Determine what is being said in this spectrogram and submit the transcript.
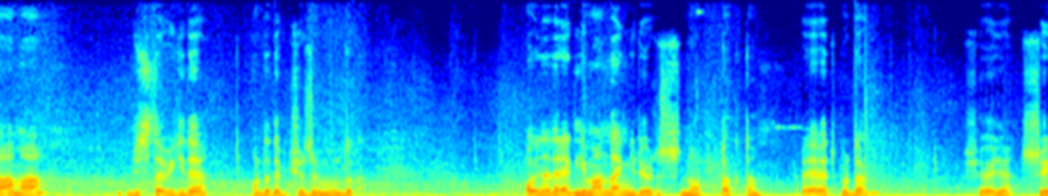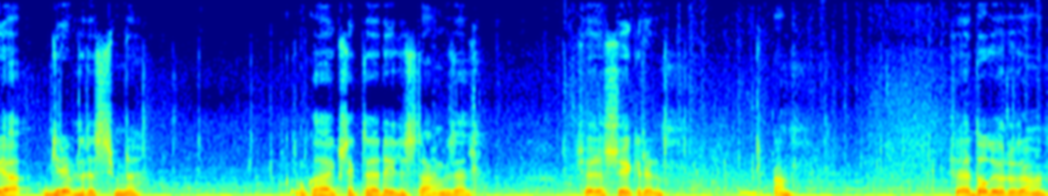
Ama biz tabii ki de orada da bir çözüm bulduk. Oyuna direkt limandan giriyoruz. North Dock'tan. Ve evet buradan şöyle suya girebiliriz şimdi. O kadar yüksekte de değiliz. Tamam güzel. Şöyle suya girelim. Buradan. Şöyle dalıyoruz hemen.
